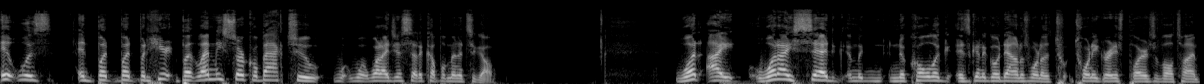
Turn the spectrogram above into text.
it was, and but but but here, but let me circle back to w- what I just said a couple minutes ago. What I what I said, Nikola is going to go down as one of the tw- twenty greatest players of all time.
